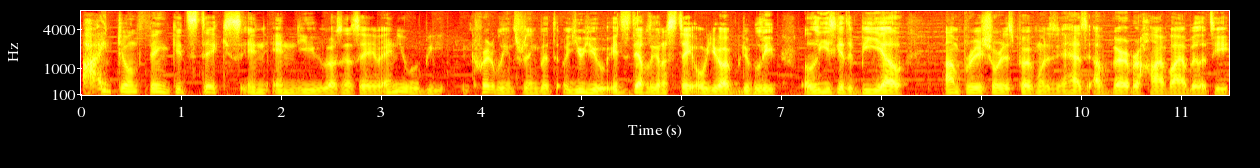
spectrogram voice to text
I don't think it sticks in NU. I was gonna say NU would be incredibly interesting, but UU, it's definitely gonna stay OU. I do believe at least get the BL I'm pretty sure this Pokemon has a very, very high viability.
